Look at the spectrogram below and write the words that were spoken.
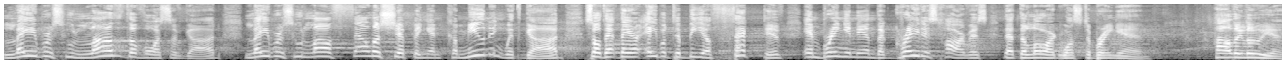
laborers who love the voice of God, laborers who love fellowshipping and communing with God, so that they are able to be effective in bringing in the greatest harvest that the Lord wants to bring in. Hallelujah.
